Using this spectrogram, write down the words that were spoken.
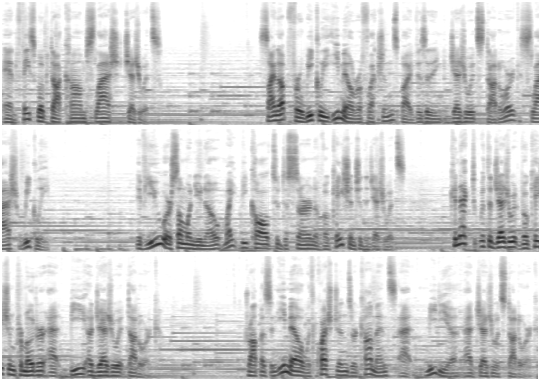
and Facebook.com slash Jesuits. Sign up for weekly email reflections by visiting jesuits.org slash weekly. If you or someone you know might be called to discern a vocation to the Jesuits, connect with the Jesuit vocation promoter at beajesuit.org. Drop us an email with questions or comments at media at jesuits.org.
